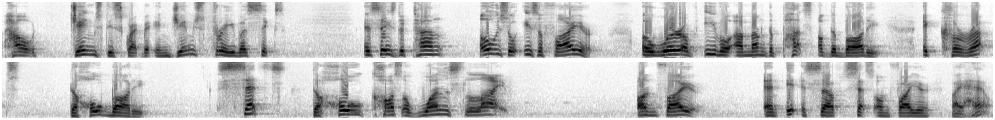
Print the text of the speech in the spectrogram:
how James described it in James 3, verse 6. It says, The tongue also is a fire, a word of evil among the parts of the body. It corrupts the whole body, sets the whole course of one's life on fire, and it itself sets on fire by hell.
